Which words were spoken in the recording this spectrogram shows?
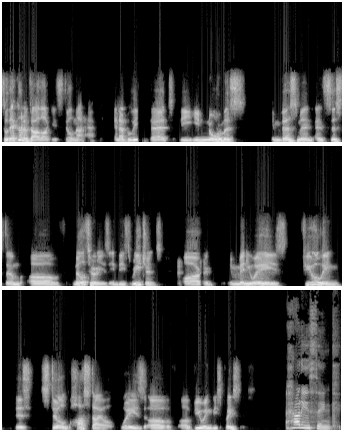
So that kind of dialogue is still not happening. And I believe that the enormous investment and system of militaries in these regions are in many ways fueling this still hostile ways of, of viewing these places. How do you think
